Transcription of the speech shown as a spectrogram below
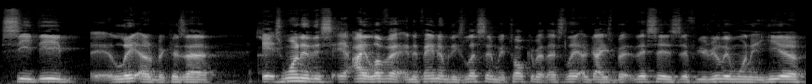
CD uh, later because. Uh, it's one of this. I love it, and if anybody's listening, we talk about this later, guys. But this is if you really want to hear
